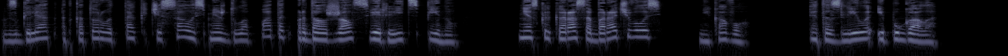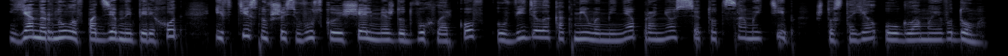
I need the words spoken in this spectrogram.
Взгляд, от которого так и чесалось между лопаток, продолжал сверлить спину. Несколько раз оборачивалась — никого. Это злило и пугало. Я нырнула в подземный переход и, втиснувшись в узкую щель между двух ларьков, увидела, как мимо меня пронесся тот самый тип, что стоял у угла моего дома.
